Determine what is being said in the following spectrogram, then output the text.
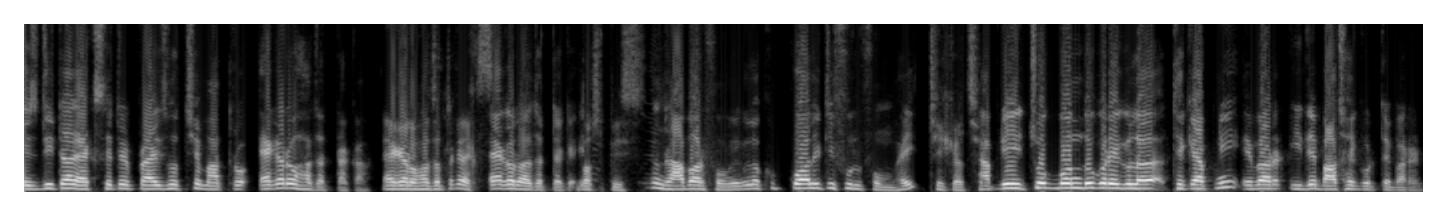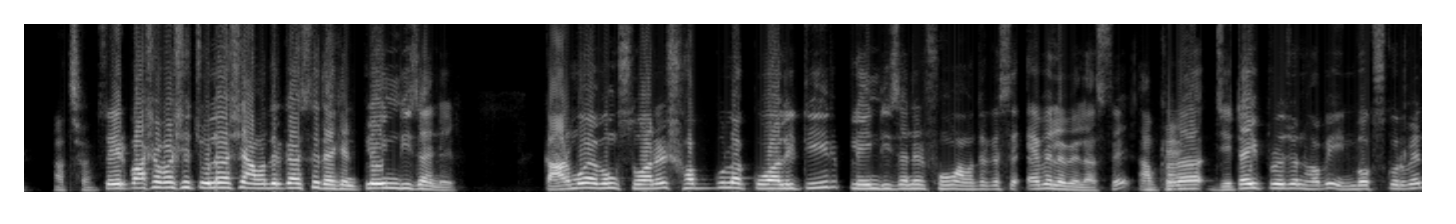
এইচডিটার এক সেটের প্রাইস হচ্ছে মাত্র এগারো হাজার টাকা। এগারো হাজার টাকা এগারো হাজার টাকা। দশ পিস রাবার ফোম এগুলো খুব কোয়ালিটিফুল ফোম ভাই। ঠিক আছে। আপনি চোখ বন্ধ করে এগুলা থেকে আপনি এবার ঈদে বাছাই করতে পারেন। আচ্ছা। তো এর পাশাপাশি চলে আসে আমাদের কাছে। দেখেন প্লেন ডিজাইনের কার্মো এবং সোয়ানের সবগুলা কোয়ালিটির প্লেন ডিজাইনের ফোম আমাদের কাছে অ্যাভেলেবেল আছে। আপনারা যেটাই প্রয়োজন হবে ইনবক্স করবেন।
